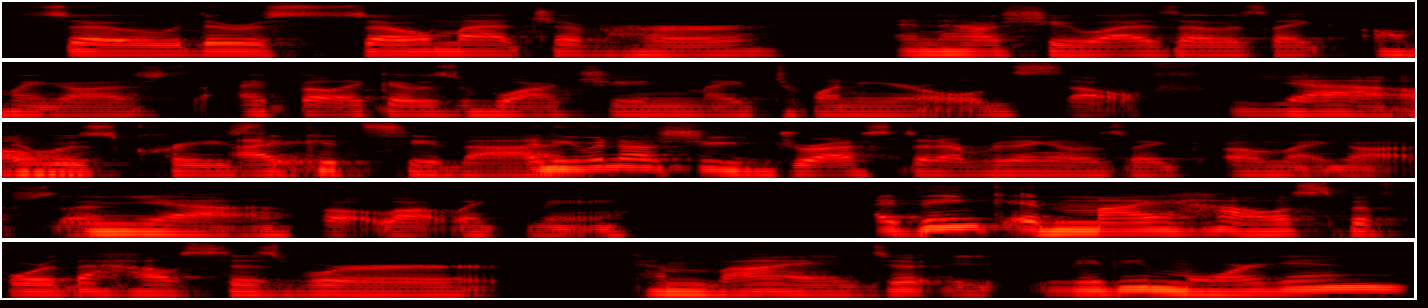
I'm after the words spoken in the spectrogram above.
So there was so much of her and how she was. I was like, oh my gosh, I felt like I was watching my 20 year old self. yeah. it oh, was crazy. I could see that. and even how she dressed and everything, I was like, oh my gosh, that yeah. felt a lot like me. I think in my house before the houses were combined, maybe Morgan,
